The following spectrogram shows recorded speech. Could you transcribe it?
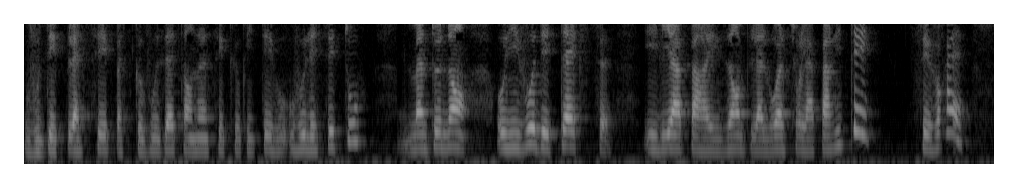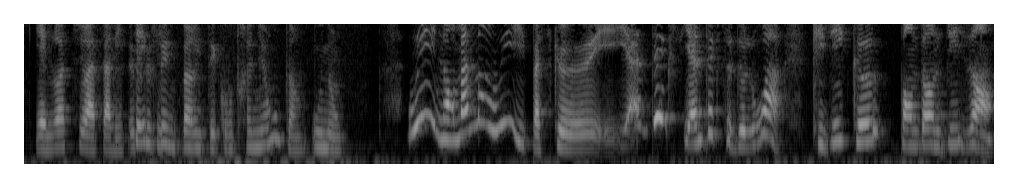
vous déplacer parce que vous êtes en insécurité, vous, vous laissez tout. Maintenant, au niveau des textes, il y a par exemple la loi sur la parité. C'est vrai. Il y a une loi sur la parité. Est-ce que c'est une parité contraignante hein, ou non? Oui, normalement oui, parce que il y a un texte, il y a un texte de loi qui dit que pendant dix ans,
